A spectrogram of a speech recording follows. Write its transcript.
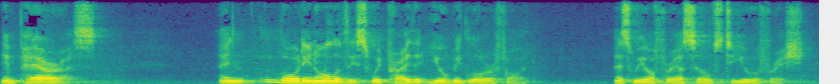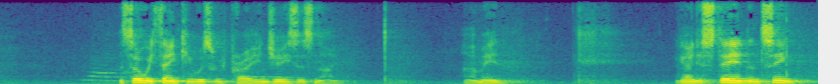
empower us. And Lord, in all of this, we pray that you'll be glorified as we offer ourselves to you afresh. And so we thank you as we pray in Jesus' name. Amen. We're going to stand and sing.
